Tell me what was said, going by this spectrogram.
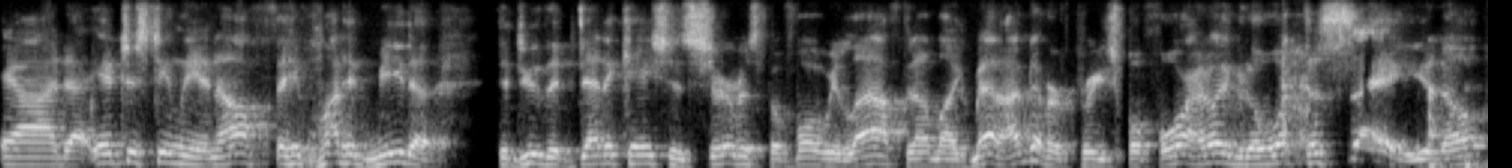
And uh, interestingly enough, they wanted me to to do the dedication service before we left, and I'm like, man, I've never preached before. I don't even know what to say, you know.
